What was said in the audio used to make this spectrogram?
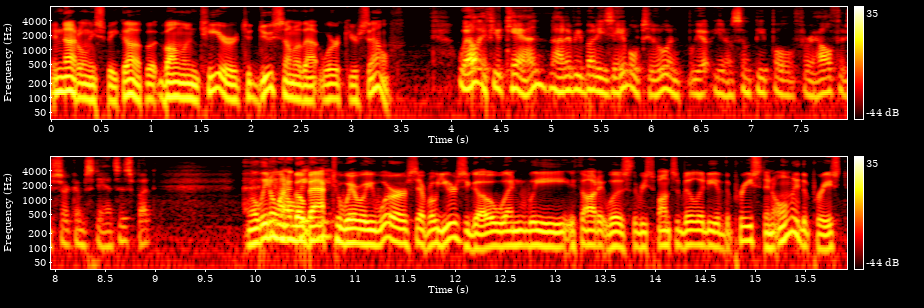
And not only speak up, but volunteer to do some of that work yourself. Well, if you can, not everybody's able to, and we, you know, some people for health or circumstances, but well, we don't want know, to go we- back we- to where we were several years ago when we thought it was the responsibility of the priest and only the priest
